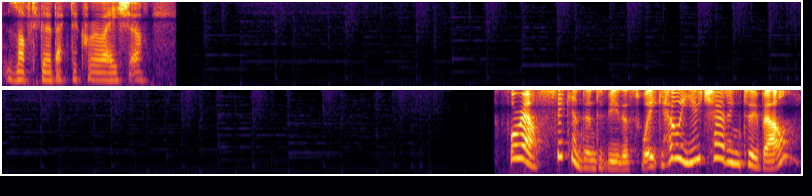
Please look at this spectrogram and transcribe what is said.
love to go back to Croatia. For our second interview this week, who are you chatting to, Belle?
